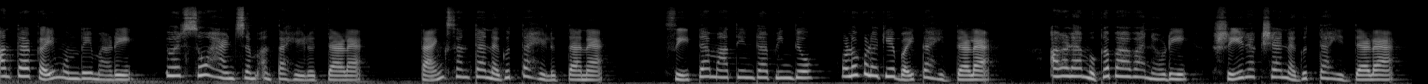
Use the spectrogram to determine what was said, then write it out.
ಅಂತ ಕೈ ಮುಂದೆ ಮಾಡಿ, ಯು ಆರ್ ಸೋ ಹ್ಯಾಂಡ್ಸಮ್ ಅಂತ ಹೇಳುತ್ತಾಳೆ. ಥ್ಯಾಂಕ್ಸ್ ಅಂತ ನಗುತ್ತಾ ಹೇಳುತ್ತಾನೆ. ಸೀತಾ ಮಾತಿಂದ ಬಿಂದು ಒಳಗೊಳಗೆ ಬೈತಾ ಇದ್ದಾಳೆ. ಅವಳ ಮುಖಭಾವ ನೋಡಿ ಶ್ರೀರಕ್ಷಾ ನಗುತ್ತಾ ಇದ್ದಾಳೆ.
